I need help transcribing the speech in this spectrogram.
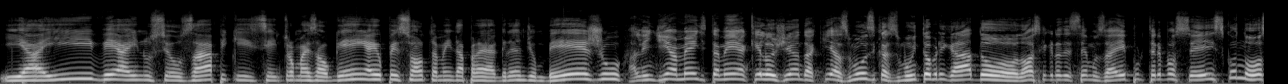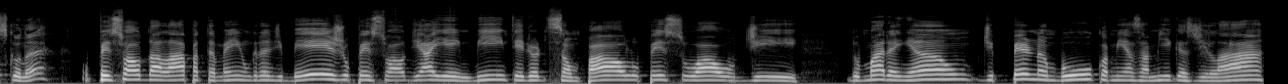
E aí, vê aí no seu zap que se entrou mais alguém. Aí o pessoal também da Praia Grande, um beijo. A Lindinha Mendes também aqui elogiando aqui as músicas, muito obrigado. Nós que agradecemos aí por ter vocês conosco, né? O pessoal da Lapa também, um grande beijo. O pessoal de Aiembi, interior de São Paulo. O pessoal de, do Maranhão, de Pernambuco, as minhas amigas de lá.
